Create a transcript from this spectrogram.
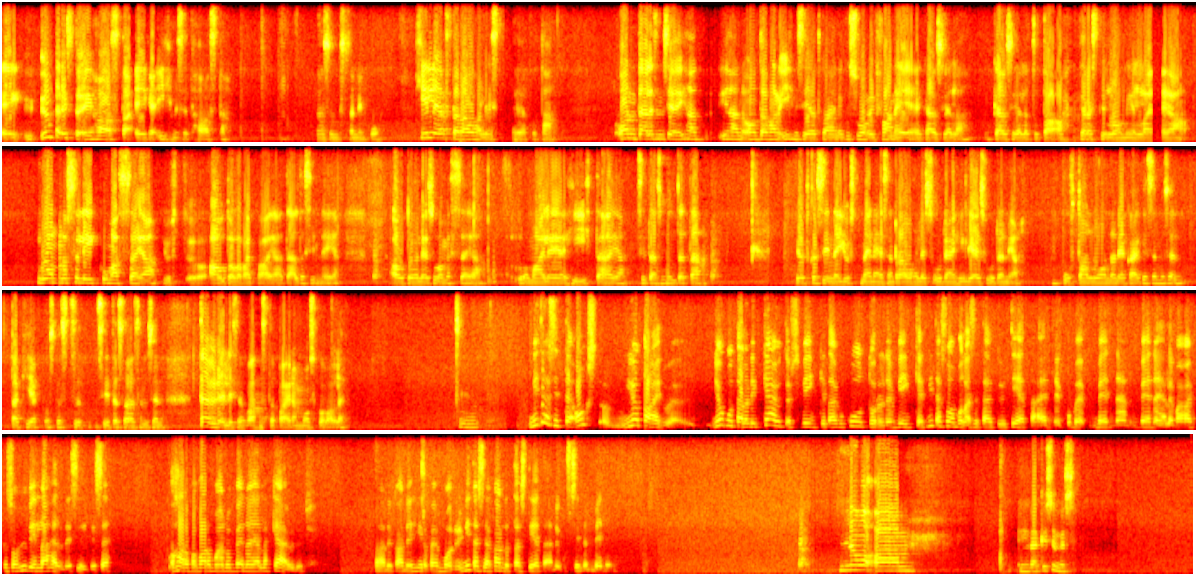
ei, ympäristö ei haasta eikä ihmiset haasta. Se on semmoista niin kuin, hiljaista, rauhallista ja tota, on täällä semmoisia ihan, ihan on tavannut ihmisiä, jotka on niin Suomi-faneja ja käy siellä, käy siellä tota, ahkerasti lomilla ja luonnossa liikkumassa ja just autolla vaikka ajaa täältä sinne ja autoilee Suomessa ja lomailee ja hiihtää ja sitä sun tätä, jotka sinne just menee sen rauhallisuuden ja hiljaisuuden ja puhtaan luonnon ja kaiken semmoisen takia, koska siitä saa semmoisen täydellisen vastapaidan Moskovalle. Mm. Mitä sitten, onko jotain joku tällainen käytösvinkki tai joku kulttuurinen vinkki, että mitä suomalaisen täytyy tietää ennen kuin me mennään Venäjälle, vaikka se on hyvin lähellä, niin silti se harva varmaan on Venäjällä käynyt. Tai ainakaan niin hirveän moni. Niin mitä siellä kannattaisi tietää ennen kuin sinne menee? No, um, hyvä kysymys.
